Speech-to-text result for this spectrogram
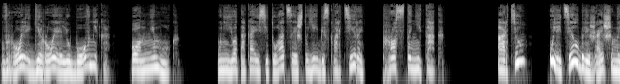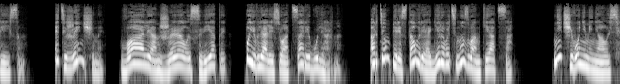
в роли героя-любовника он не мог. У нее такая ситуация, что ей без квартиры просто никак. Артем улетел ближайшим рейсом. Эти женщины, Вали, Анжелы, Светы, появлялись у отца регулярно. Артем перестал реагировать на звонки отца. Ничего не менялось,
